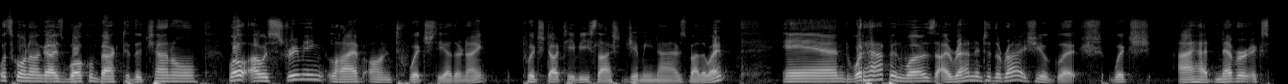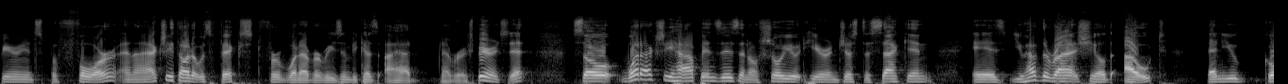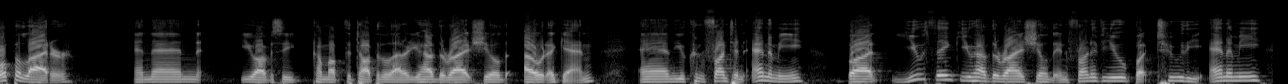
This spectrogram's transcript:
What's going on guys? Welcome back to the channel. Well, I was streaming live on Twitch the other night, twitch.tv slash Jimmy Knives by the way. And what happened was I ran into the riot shield glitch, which I had never experienced before, and I actually thought it was fixed for whatever reason because I had never experienced it. So what actually happens is, and I'll show you it here in just a second, is you have the riot shield out, then you go up a ladder, and then you obviously come up the top of the ladder. You have the riot shield out again, and you confront an enemy, but you think you have the riot shield in front of you, but to the enemy,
